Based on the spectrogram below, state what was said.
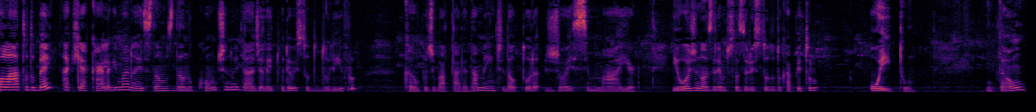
Olá, tudo bem? Aqui é a Carla Guimarães. Estamos dando continuidade à leitura e ao estudo do livro Campo de Batalha da Mente, da autora Joyce Meyer. E hoje nós iremos fazer o estudo do capítulo 8. Então,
